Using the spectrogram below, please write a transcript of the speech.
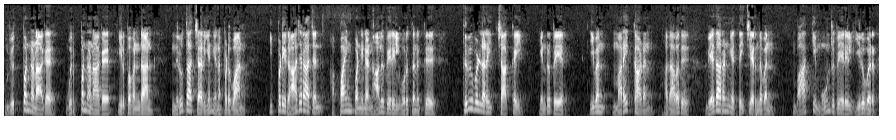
வியுத்பன்னனாக விற்பன்னனாக இருப்பவன்தான் நிருத்தாச்சாரியன் எனப்படுவான். இப்படி ராஜராஜன் அப்பாயின் பண்ணின நாலு பேரில் ஒருத்தனுக்கு திருவள்ளரை சாக்கை என்று பெயர். இவன் மறைக்காடன் அதாவது வேதாரண்யத்தைச் சேர்ந்தவன். பாக்கி மூன்று பேரில் இருவர்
